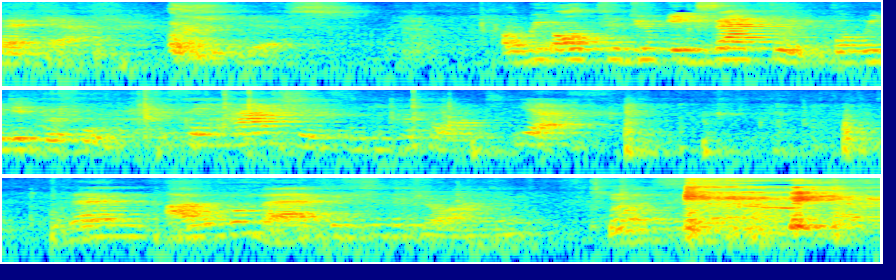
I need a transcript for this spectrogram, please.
Metcalf. Yes. Are we all to do exactly what we did before? The same actions will be performed. Yes. Then I will go back into the drawing room. Once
